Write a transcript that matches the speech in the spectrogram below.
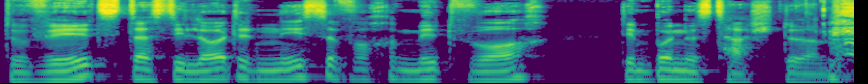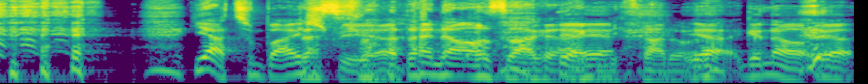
Du willst, dass die Leute nächste Woche Mittwoch den Bundestag stürmen. ja, zum Beispiel. Das war ja. deine Aussage ja, eigentlich ja. gerade, oder? Ja, genau. Ja.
